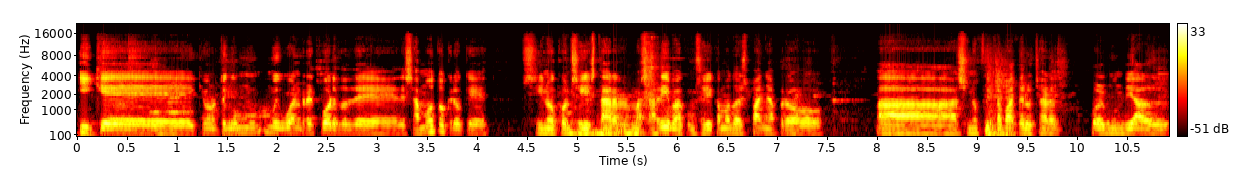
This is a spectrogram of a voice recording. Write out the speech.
y que, bueno, tengo un muy buen recuerdo de, esa moto. Creo que si no conseguí estar más arriba, conseguí moto de España, pero uh, si no fui capaz de luchar por el Mundial,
